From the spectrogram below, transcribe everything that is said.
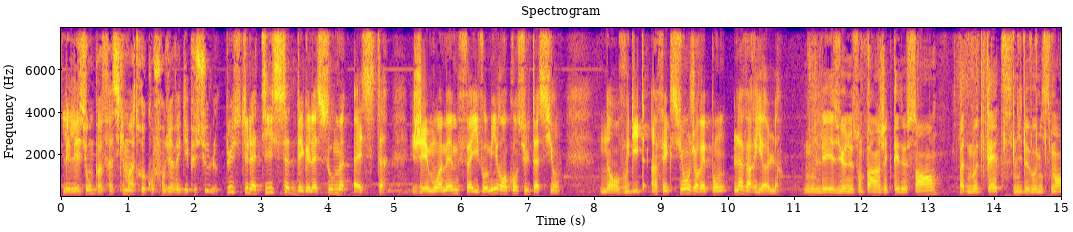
Les lésions peuvent facilement être confondues avec des pustules. Pustulatis degullassum est. J'ai moi-même failli vomir en consultation. Non, vous dites infection, je réponds la variole. Les yeux ne sont pas injectés de sang, pas de maux de tête, ni de vomissements.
